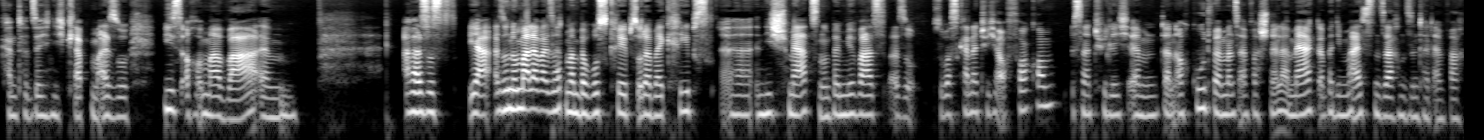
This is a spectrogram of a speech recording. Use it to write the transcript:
kann tatsächlich nicht klappen. Also wie es auch immer war. Ähm, aber es ist, ja, also normalerweise hat man bei Brustkrebs oder bei Krebs äh, nie Schmerzen. Und bei mir war es, also sowas kann natürlich auch vorkommen, ist natürlich ähm, dann auch gut, wenn man es einfach schneller merkt, aber die meisten Sachen sind halt einfach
